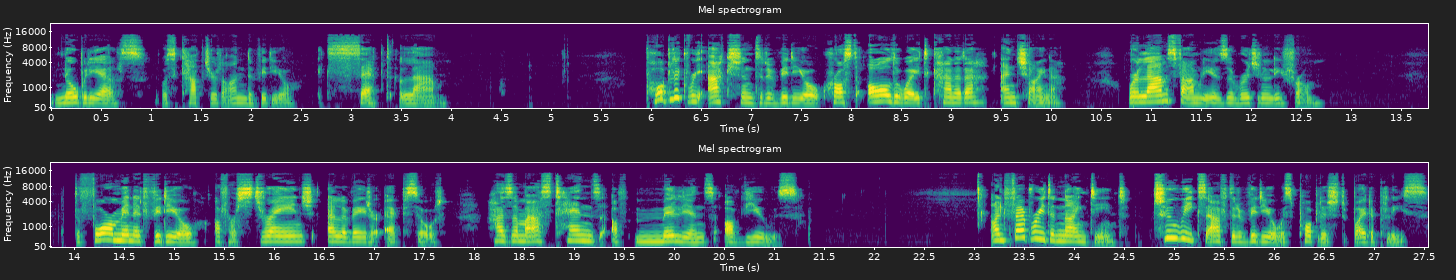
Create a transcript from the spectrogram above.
nobody else was captured on the video except Lam. Public reaction to the video crossed all the way to Canada and China, where Lam's family is originally from. The four minute video of her strange elevator episode has amassed tens of millions of views. On February the 19th, two weeks after the video was published by the police,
